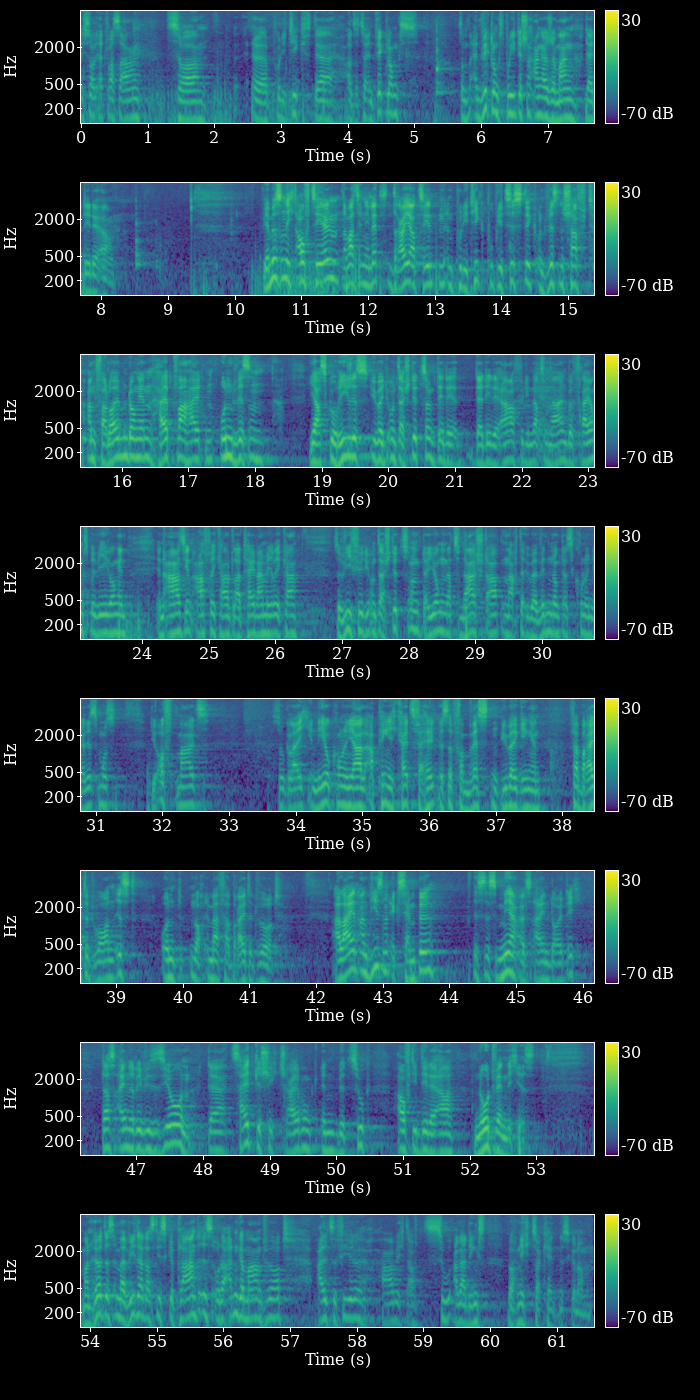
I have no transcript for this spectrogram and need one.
und ich soll etwas sagen zur äh, Politik der, also zur Entwicklungs, zum entwicklungspolitischen Engagement der DDR. Wir müssen nicht aufzählen, was in den letzten drei Jahrzehnten in Politik, Publizistik und Wissenschaft an Verleumdungen, Halbwahrheiten, Unwissen, ja Skurriles über die Unterstützung der DDR für die nationalen Befreiungsbewegungen in Asien, Afrika und Lateinamerika sowie für die Unterstützung der jungen Nationalstaaten nach der Überwindung des Kolonialismus, die oftmals sogleich in neokoloniale Abhängigkeitsverhältnisse vom Westen übergingen, verbreitet worden ist und noch immer verbreitet wird. Allein an diesem Exempel ist es mehr als eindeutig, dass eine Revision der Zeitgeschichtsschreibung in Bezug auf die DDR notwendig ist. Man hört es immer wieder, dass dies geplant ist oder angemahnt wird. Allzu viel habe ich dazu allerdings noch nicht zur Kenntnis genommen.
